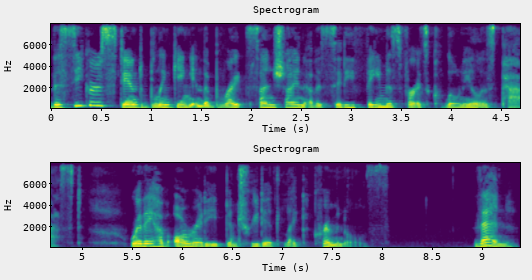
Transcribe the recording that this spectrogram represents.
The seekers stand blinking in the bright sunshine of a city famous for its colonialist past, where they have already been treated like criminals. Then,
